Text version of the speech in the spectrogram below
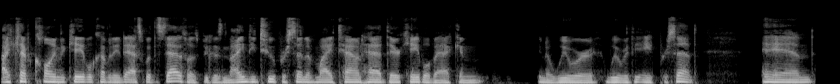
I kept calling the cable company to ask what the status was because 92% of my town had their cable back and, you know, we were, we were the 8%. And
